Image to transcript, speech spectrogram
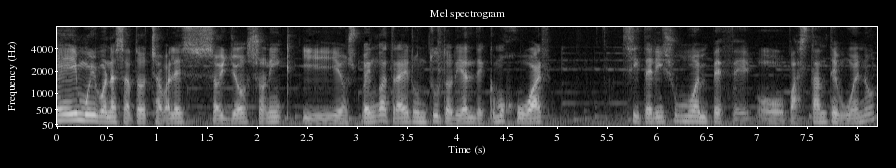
Hey, muy buenas a todos chavales, soy yo, Sonic, y os vengo a traer un tutorial de cómo jugar si tenéis un buen PC o bastante bueno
